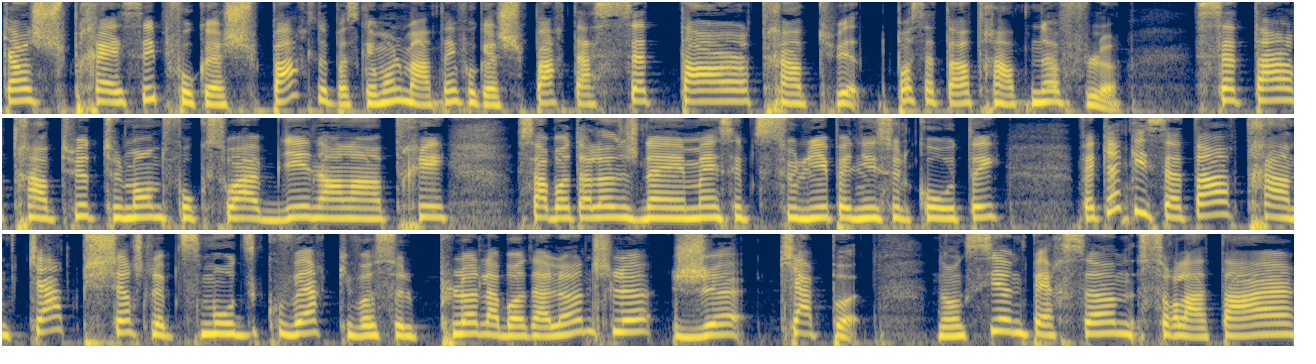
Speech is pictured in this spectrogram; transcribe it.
Quand je suis pressée, il faut que je parte, parce que moi, le matin, il faut que je parte à 7h38, pas 7h39, là. 7h38, tout le monde, faut qu'il soit bien dans l'entrée, sa boîte à lunch dans les mains, ses petits souliers peignés sur le côté. Fait que quand il est 7h34, puis je cherche le petit maudit couvercle qui va sur le plat de la boîte à lunch, là, je capote. Donc, s'il y a une personne sur la Terre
